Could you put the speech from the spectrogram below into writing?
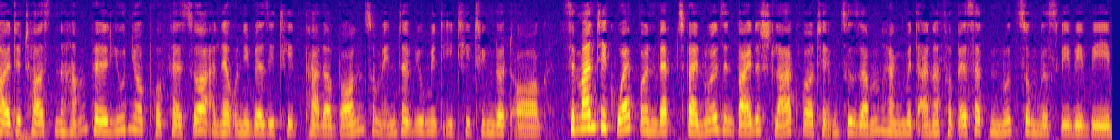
heute Thorsten Hampel, Juniorprofessor an der Universität Paderborn, zum Interview mit eTeaching.org. Semantic Web und Web 2.0 sind beide Schlagworte im Zusammenhang mit einer verbesserten Nutzung des WWW.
